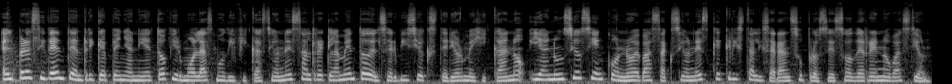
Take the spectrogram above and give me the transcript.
El presidente Enrique Peña Nieto firmó las modificaciones al reglamento del Servicio Exterior Mexicano y anunció cinco nuevas acciones que cristalizarán su proceso de renovación.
